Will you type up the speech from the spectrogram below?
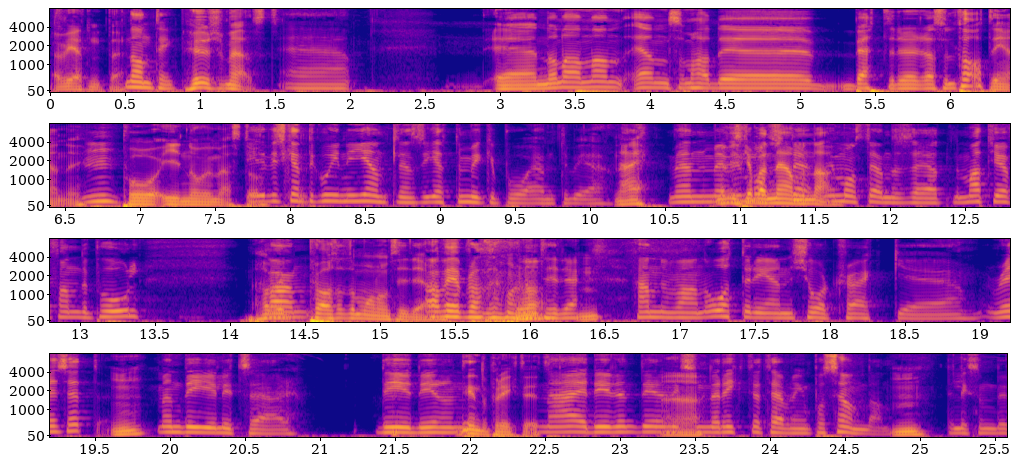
Jag vet inte. någonting. Hur som helst. Eh, Eh, någon annan än som hade bättre resultat än Jenny Mm. på, i Novi Mesto? vi ska inte gå in egentligen så jättemycket på MTB. Nej. Men, men, vi ska bara måste, nämna. vi måste ändå säga att Mathieu van der Poel, Har Vann- vi pratat om honom tidigare? ja vi har pratat om honom Ja, tidigare. Mm. Han vann återigen short track eh. Mm. Men det är ju lite så här. Det är, det är, den, Det är inte på riktigt. Nej, det är, den, det är liksom den riktiga tävlingen på söndagen. Mm. Det är liksom det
